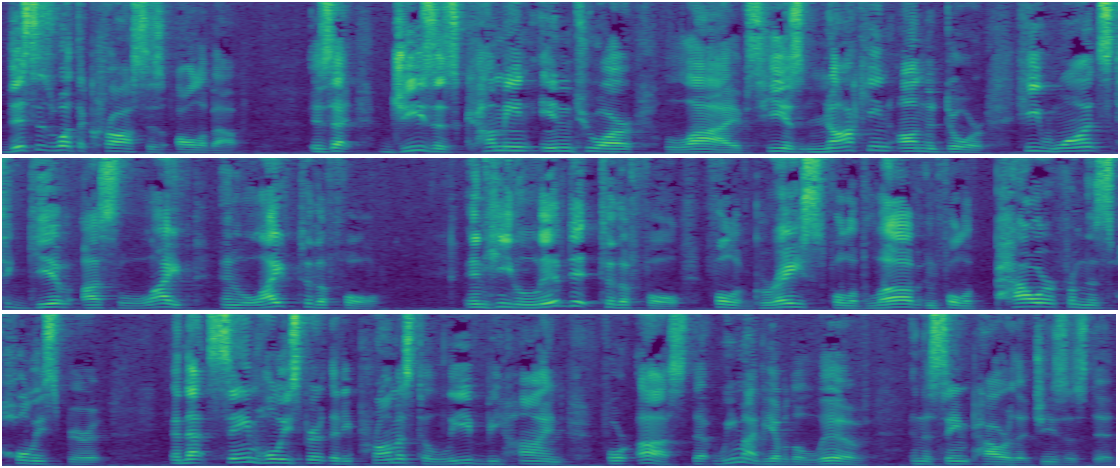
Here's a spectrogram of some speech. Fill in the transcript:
This is what the cross is all about is that Jesus coming into our lives, he is knocking on the door. He wants to give us life and life to the full. And he lived it to the full, full of grace, full of love, and full of power from this Holy Spirit. And that same Holy Spirit that he promised to leave behind for us, that we might be able to live in the same power that Jesus did.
